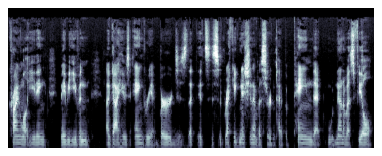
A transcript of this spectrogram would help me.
crying while eating. Maybe even a guy who's angry at birds is that it's this recognition of a certain type of pain that none of us feel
